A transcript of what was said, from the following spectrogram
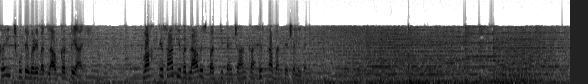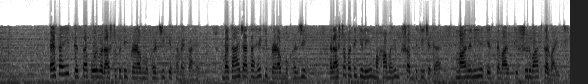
कई छोटे बड़े बदलाव करते आए हैं। वक्त के साथ ये बदलाव इस पद की पहचान का हिस्सा बनते चले गए। ऐसा ही किस्सा पूर्व राष्ट्रपति प्रणब मुखर्जी के समय का है। बताया जाता है कि प्रणब मुखर्जी ने राष्ट्रपति के लिए महामहिम शब्द की जगह माननीय के इस्तेमाल की शुरुआत करवाई थी।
